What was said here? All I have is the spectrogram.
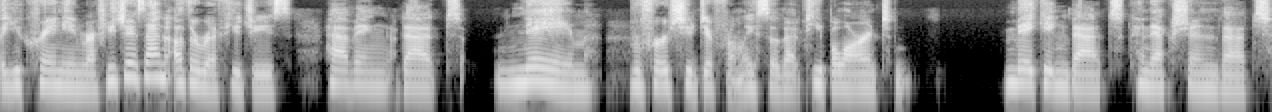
Ukrainian refugees and other refugees having that name referred to differently so that people aren't making that connection that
